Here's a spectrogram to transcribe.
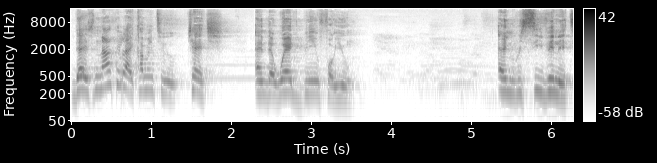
there's nothing like coming to church and the word being for you and receiving it.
